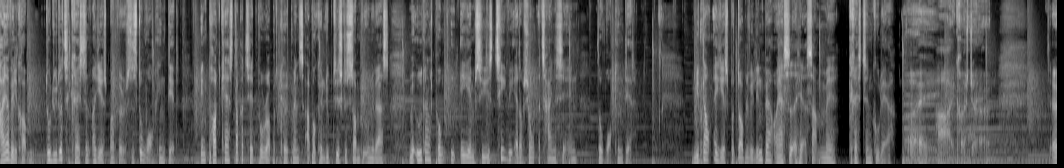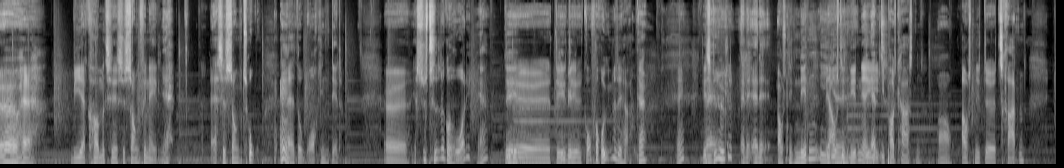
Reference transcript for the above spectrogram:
Hej og velkommen. Du lytter til Christian og Jesper vs. The Walking Dead. En podcast, der går tæt på Robert Kirkmans apokalyptiske zombieunivers med udgangspunkt i AMC's tv-adoption af tegneserien The Walking Dead. Mit navn er Jesper W. Lindberg, og jeg sidder her sammen med Christian Gullær. Hej. Hej Christian. Øh, her. Vi er kommet til sæsonfinalen Ja. af sæson 2 af The Walking Dead. Øh, jeg synes, tiden er gået hurtigt. Ja. Det, øh, det, helt vildt. det går forrygende, det her. ja. Det er skide hyggeligt. Er det, er det afsnit 19 i Det er afsnit øh, 19 ja, i, alt? i podcasten. Wow. Afsnit øh, 13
